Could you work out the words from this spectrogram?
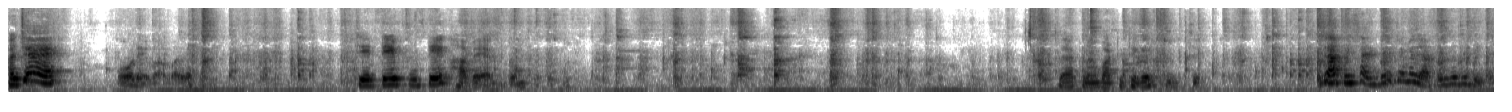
হয়েছে? ওরে বাবা চেটে পুটে খাবে একদম। দেখ না বাটি থেকে। ফুটছে যা তুই সাইড দিয়ে চলে যা তুই যদি দিদি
